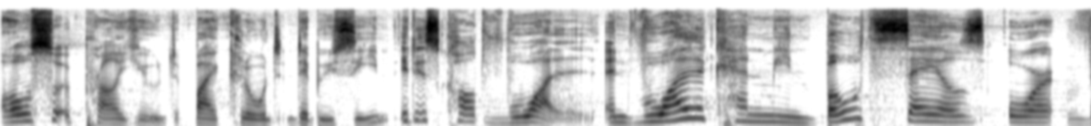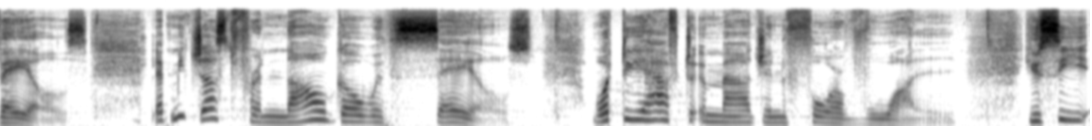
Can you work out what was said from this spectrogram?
also a prelude by Claude Debussy. It is called voile, and voile can mean both sails or veils. Let me just for now go with sails. What do you have to imagine for voile? You see,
